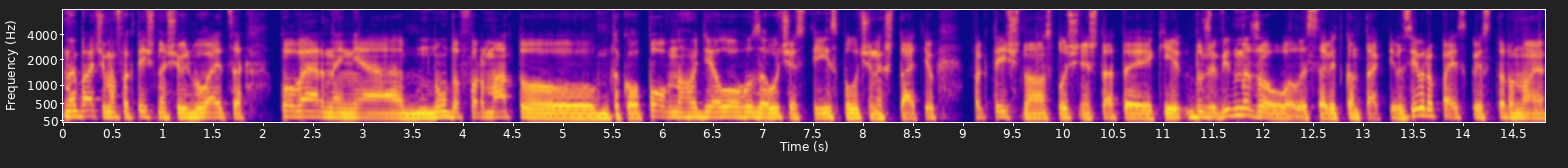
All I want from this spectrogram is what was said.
Ми бачимо фактично, що відбувається повернення ну до формату такого повного діалогу за участі і Сполучених Штатів. Фактично, Сполучені Штати, які дуже відмежовувалися від контактів з європейською стороною,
